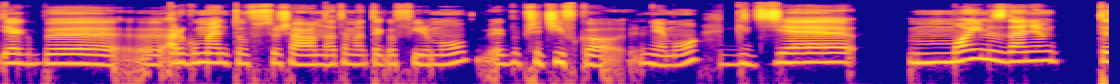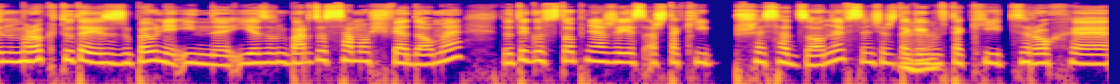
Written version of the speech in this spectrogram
jakby e, argumentów słyszałam na temat tego filmu, jakby przeciwko niemu, gdzie moim zdaniem ten mrok tutaj jest zupełnie inny i jest on bardzo samoświadomy do tego stopnia, że jest aż taki przesadzony, w sensie, że tak mhm. jakby w taki trochę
